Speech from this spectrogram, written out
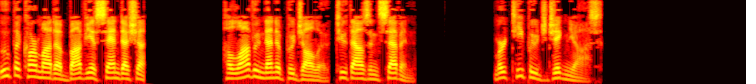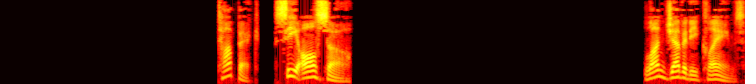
Upakarmata Bhavya Sandesha Halavu Nenapujalu 2007 Murtipuj Jignyas. See also. Longevity claims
